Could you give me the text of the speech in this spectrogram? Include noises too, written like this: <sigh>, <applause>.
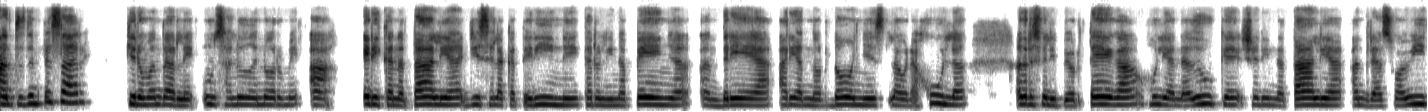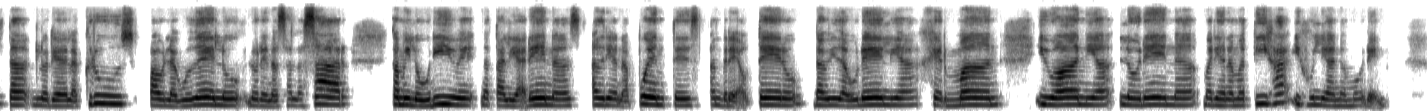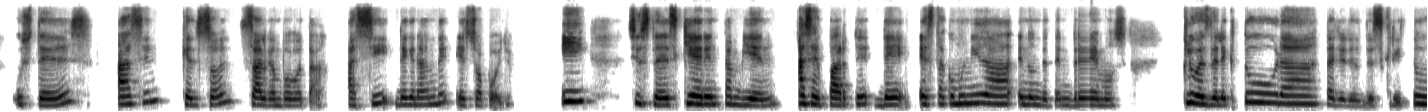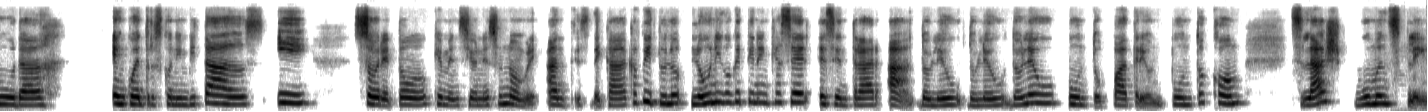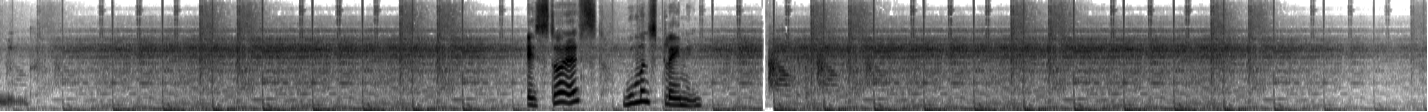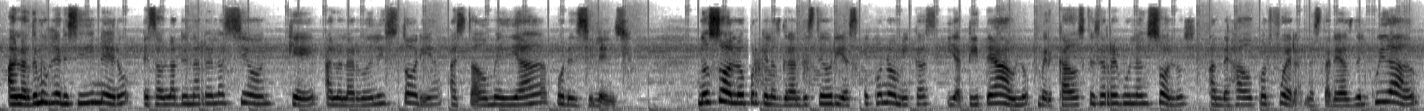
Antes de empezar, quiero mandarle un saludo enorme a Erika Natalia, Gisela Caterine, Carolina Peña, Andrea, Ariadna Ordóñez, Laura Jula, Andrés Felipe Ortega, Juliana Duque, Sherin Natalia, Andrea Suavita, Gloria de la Cruz, Paula Gudelo, Lorena Salazar, Camilo Uribe, Natalia Arenas, Adriana Puentes, Andrea Otero, David Aurelia, Germán, Ivania, Lorena, Mariana Matija y Juliana Moreno. Ustedes hacen que el sol salga en Bogotá. Así de grande es su apoyo. Y si ustedes quieren también hacer parte de esta comunidad en donde tendremos clubes de lectura, talleres de escritura, encuentros con invitados y sobre todo que mencione su nombre antes de cada capítulo, lo único que tienen que hacer es entrar a www.patreon.com slash womansplaining. Esto es Womansplaining. Hablar de mujeres y dinero es hablar de una relación que a lo largo de la historia ha estado mediada por el silencio. No solo porque las grandes teorías económicas, y a ti te hablo, mercados que se regulan solos, han dejado por fuera las tareas del cuidado,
